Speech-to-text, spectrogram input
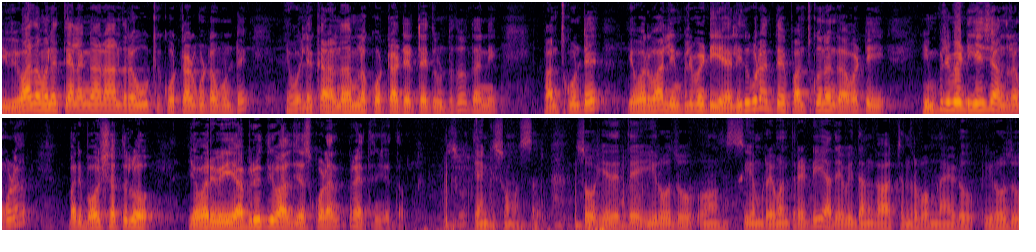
ఈ వివాదం అనేది తెలంగాణ ఆంధ్ర ఊకి కొట్లాడుకుంటూ ఉంటే ఎవరి లెక్క అన్నదమ్ముల కొట్లాట ఎట్లయితే ఉంటుందో దాన్ని పంచుకుంటే ఎవరు వాళ్ళు ఇంప్లిమెంట్ చేయాలి. ఇది కూడా అంతే పంచుకున్నాం కాబట్టి ఇంప్లిమెంట్ చేసి అందరం కూడా మరి భవిష్యత్తులో ఎవరి అభివృద్ధి వాళ్ళు చేసుకోవడానికి ప్రయత్నం చేద్దాం. So thank you so much sir so ఏదైతే ఈరోజు సీఎం రేవంత్ రెడ్డి అదేవిధంగా చంద్రబాబు నాయుడు ఈరోజు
